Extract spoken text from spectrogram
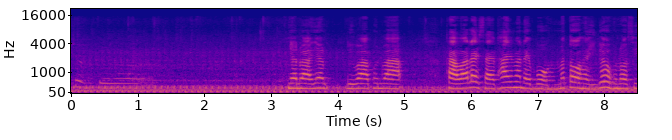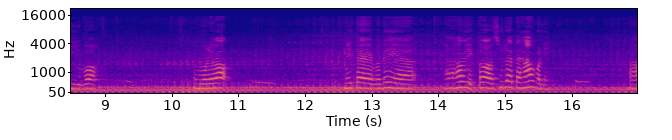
เชื่อคือว่ายันว่ายันหรือว่าเพิ่นว่าถ้าว่าไล่สายไพ่มาได้บอกให้มาต่อให้อีกเด้อเพิ่นว่าสิอยู่บ่เพิ่นบ่ได้เว้าอืมมีแต่วันนี้อะเฮาอยากต่อสุดได้แต่เฮาบัดนี้ เอา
